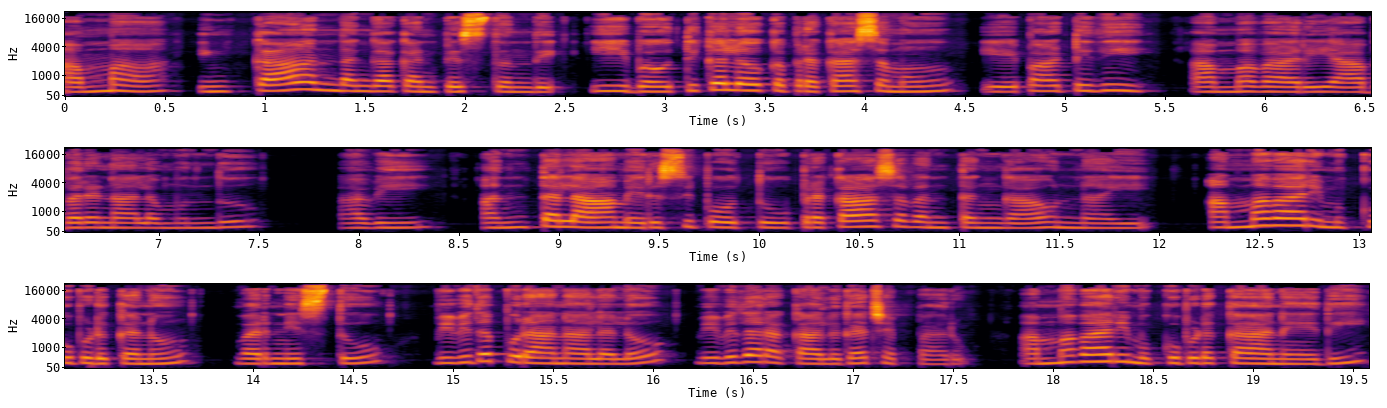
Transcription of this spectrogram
అమ్మ ఇంకా అందంగా కనిపిస్తుంది. ఈ భౌతిక లోక ప్రకాశము ఏపాటిది అమ్మవారి ఆభరణాల ముందు అవి అంతలా మెరిసిపోతూ ప్రకాశవంతంగా ఉన్నాయి. అమ్మవారి ముక్కుపుడకను వర్ణిస్తూ వివిధ పురాణాలలో వివిధ రకాలుగా చెప్పారు. అమ్మవారి ముక్కుపుడక అనేది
